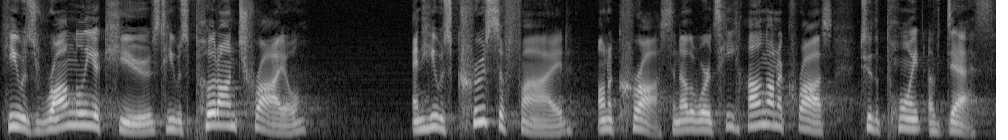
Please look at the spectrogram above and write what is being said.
he was wrongly accused, he was put on trial, and he was crucified on a cross. In other words, he hung on a cross to the point of death.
